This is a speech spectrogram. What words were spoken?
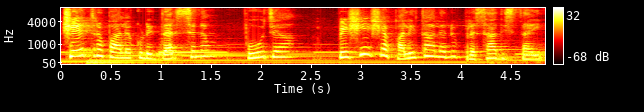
క్షేత్రపాలకుడి దర్శనం పూజ విశేష ఫలితాలను ప్రసాదిస్తాయి.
